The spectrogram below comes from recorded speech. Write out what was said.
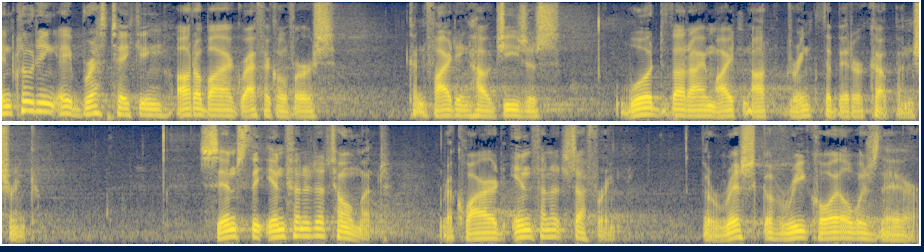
including a breathtaking autobiographical verse confiding how Jesus would that I might not drink the bitter cup and shrink. Since the infinite atonement required infinite suffering, the risk of recoil was there.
